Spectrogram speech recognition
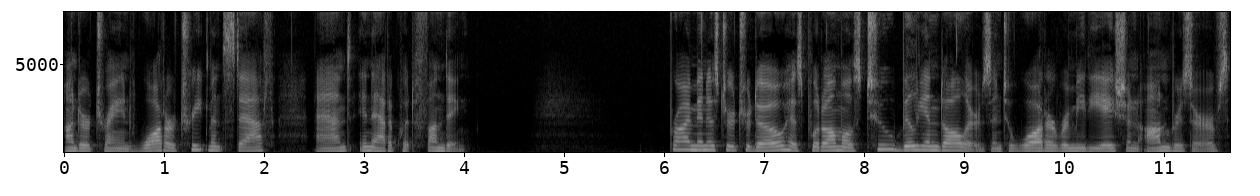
undertrained water treatment staff, and inadequate funding. Prime Minister Trudeau has put almost $2 billion into water remediation on reserves,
